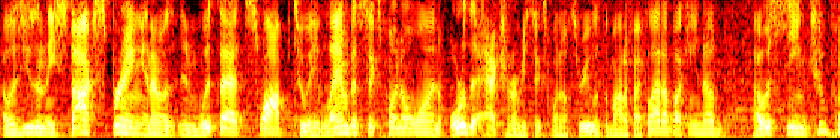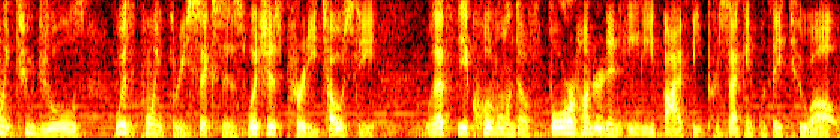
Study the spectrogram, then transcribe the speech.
I was using the stock spring, and I was and with that swap to a Lambda 6.01 or the Action Army 6.03 with the modified flat out bucking nub, I was seeing 2.2 joules with 0.36s, which is pretty toasty. That's the equivalent of 485 feet per second with a 2.0.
